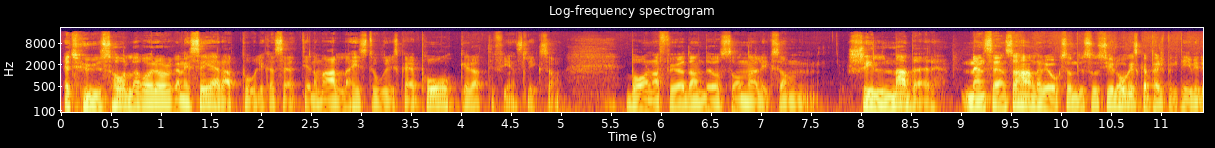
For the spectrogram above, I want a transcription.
ett hushåll har varit organiserat på olika sätt genom alla historiska epoker. Att det finns liksom barnafödande och sådana liksom skillnader. Men sen så handlar det också om det sociologiska perspektivet.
